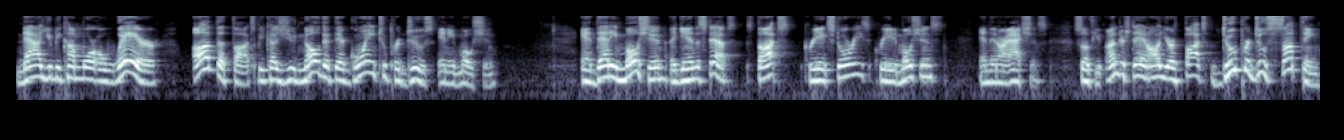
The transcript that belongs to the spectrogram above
now you become more aware of the thoughts because you know that they're going to produce an emotion and that emotion again the steps thoughts create stories, create emotions, and then our actions. So if you understand all your thoughts do produce something,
